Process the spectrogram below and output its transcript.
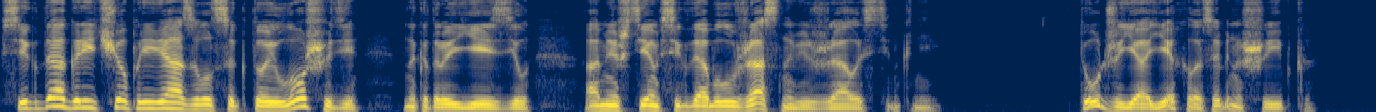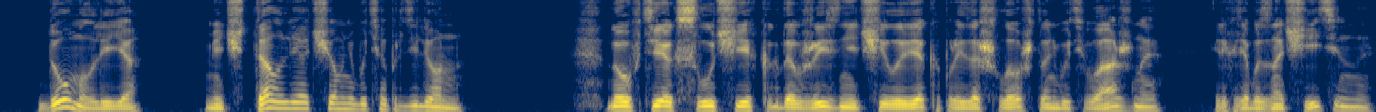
всегда горячо привязывался к той лошади, на которой ездил, а меж тем всегда был ужасно безжалостен к ней. Тут же я ехал особенно шибко. Думал ли я, мечтал ли о чем-нибудь определенно? Но в тех случаях, когда в жизни человека произошло что-нибудь важное или хотя бы значительное,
